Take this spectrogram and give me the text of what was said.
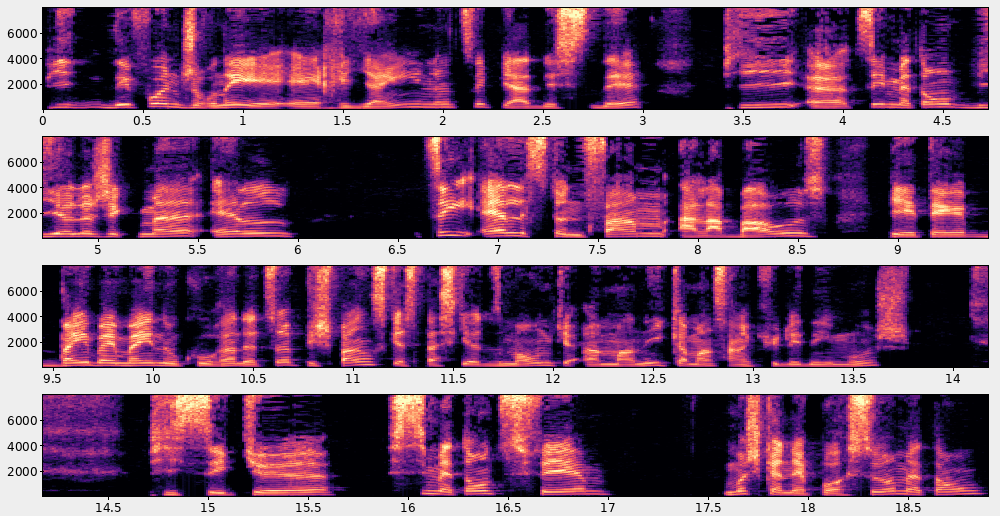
Puis, des fois, une journée est, est rien, là, tu sais, puis elle décidait. Puis, euh, tu sais, mettons, biologiquement, elle, tu sais, elle, c'est une femme à la base, puis elle était bien, bien, bien au courant de ça. Puis je pense que c'est parce qu'il y a du monde qu'à un moment donné, il commence à enculer des mouches. Puis c'est que si, mettons, tu fais... Moi, je connais pas ça, mettons.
